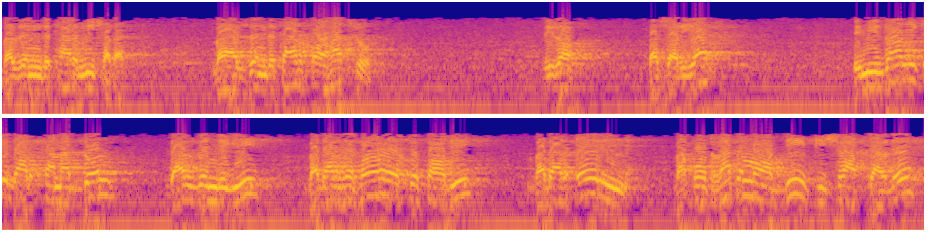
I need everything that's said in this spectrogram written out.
و زنده تر می شود و از زنده تر خواهد شد. زیرا بشریت به میزانی که در تمدن در زندگی و در رفاه اقتصادی و در علم و قدرت مادی پیشرفت کرده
